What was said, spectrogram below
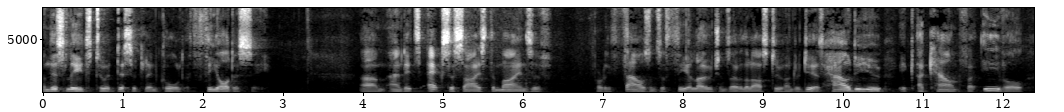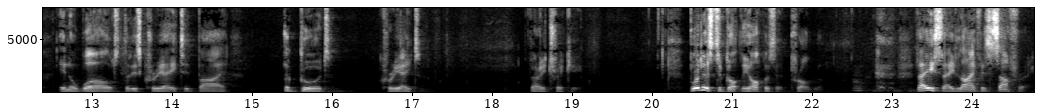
And this leads to a discipline called theodicy. Um, and it's exercised the minds of probably thousands of theologians over the last 200 years. How do you account for evil in a world that is created by a good creator? Very tricky. Buddhists have got the opposite problem. they say life is suffering.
